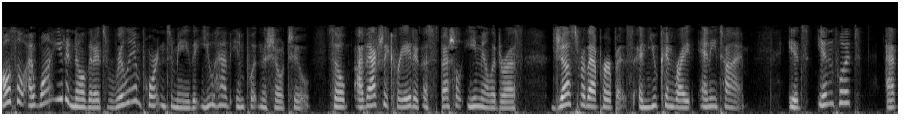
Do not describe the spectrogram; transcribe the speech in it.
Also, I want you to know that it's really important to me that you have input in the show too. So I've actually created a special email address just for that purpose, and you can write anytime. It's input at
